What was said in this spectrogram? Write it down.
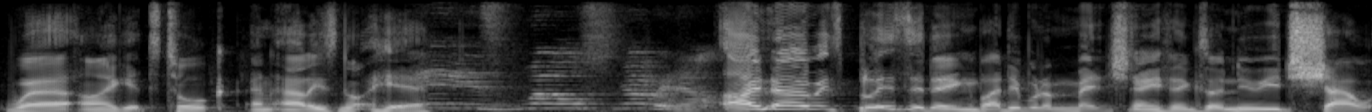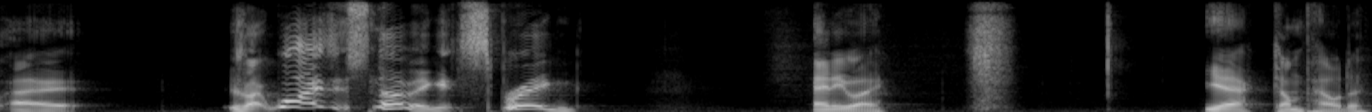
where I get to talk and Ali's not here. It is well snowing outside. I know it's blizzarding, but I didn't want to mention anything because I knew you'd shout at it. It was like, why is it snowing? It's spring. Anyway. Yeah, gunpowder.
